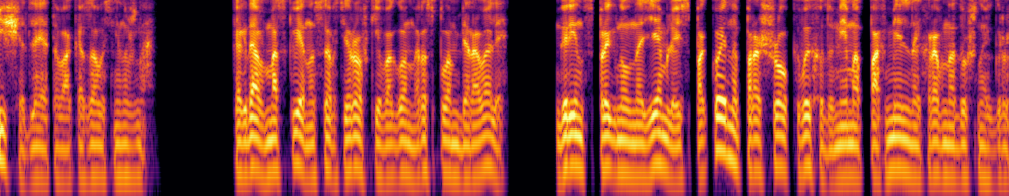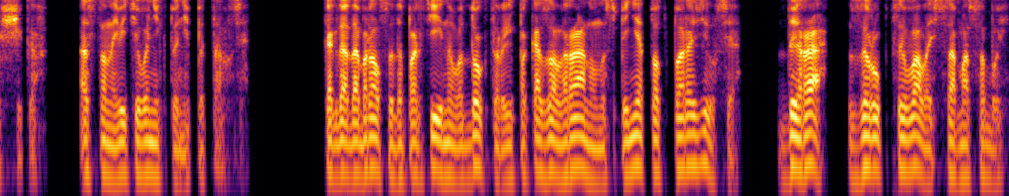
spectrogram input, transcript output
Пища для этого оказалась не нужна. Когда в Москве на сортировке вагон распломбировали, Грин спрыгнул на землю и спокойно прошел к выходу мимо похмельных равнодушных грузчиков. Остановить его никто не пытался. Когда добрался до партийного доктора и показал рану на спине, тот поразился. Дыра зарубцевалась сама собой.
